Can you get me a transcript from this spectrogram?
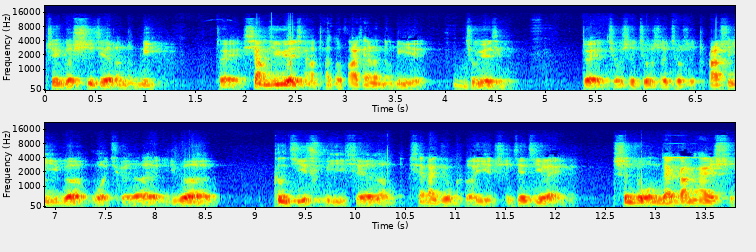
这个世界的能力，对，相机越强，探索发现的能力就越强，对，就是就是就是它是一个我觉得一个。更基础一些的，现在就可以直接积累，甚至我们在刚开始，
